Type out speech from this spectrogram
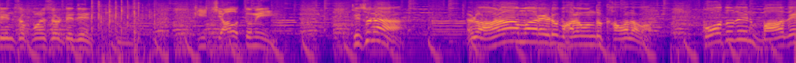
তিনশো পঁয়ষট্টি দিন। কি চাও তুমি? কিছু না। একটু আরাম আর একটু ভালো মন্দ খাওয়া দাওয়া। কতদিন বাদে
